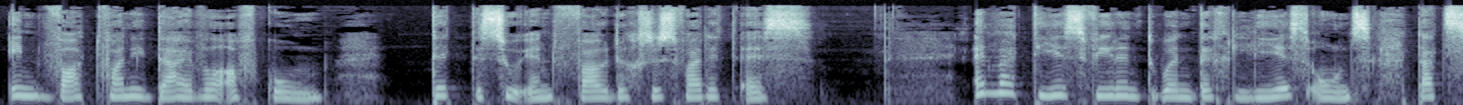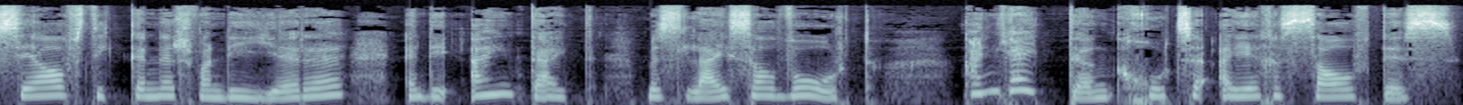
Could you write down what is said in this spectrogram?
en wat van die duiwel afkom. Dit is so eenvoudig soos wat dit is. In Matteus 24 lees ons dat selfs die kinders van die Here in die eindtyd mislei sal word. Kan jy dink God se eie gesalfdes?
